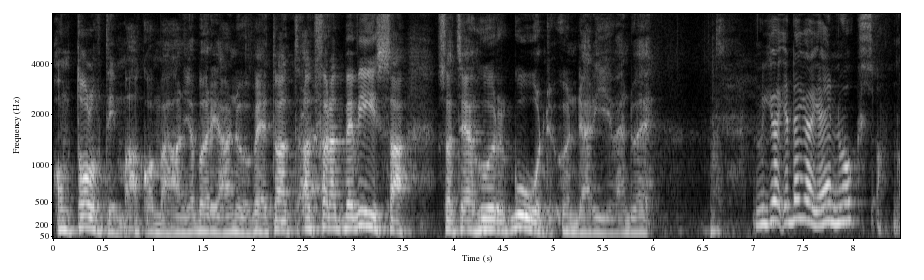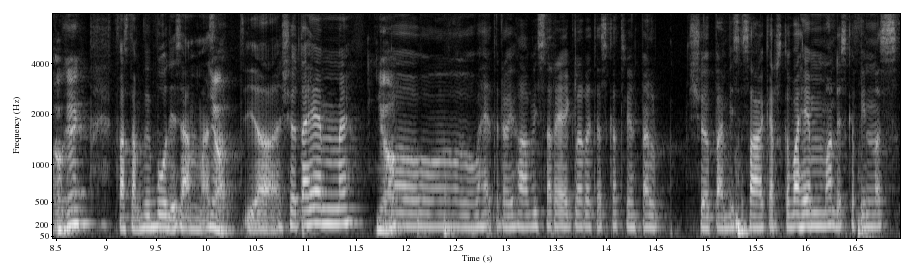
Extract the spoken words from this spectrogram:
om tolv timmar kommer han, jag börjar nu? Vet du, att, att för att bevisa så att säga hur god undergiven du är. Jag- Det gör jag ännu också. Okej. Fast vi bor tillsammans. Ja. Att jag sköter hemmet Ja. och vad heter det, jag har vissa regler att jag ska till exempel köpa en vissa saker, ska vara hemma, det ska finnas,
